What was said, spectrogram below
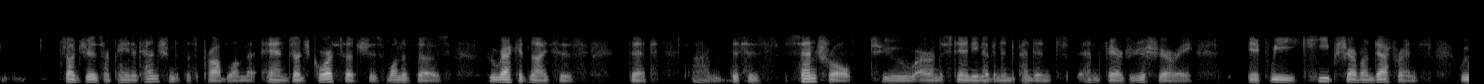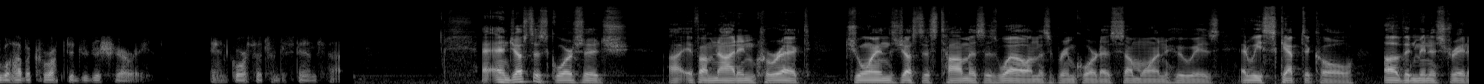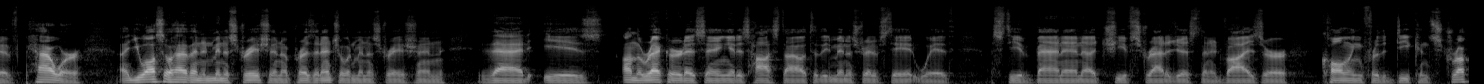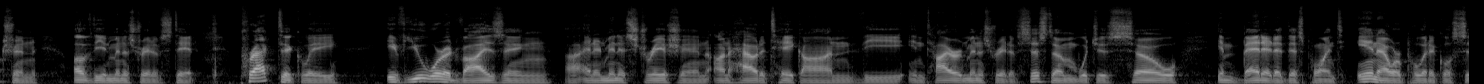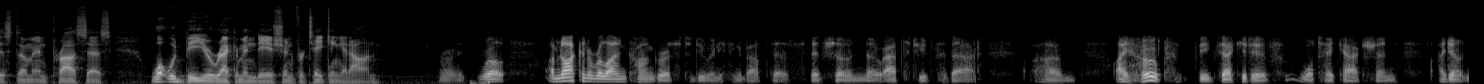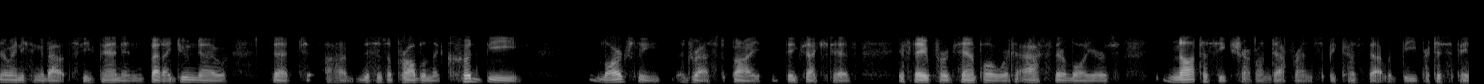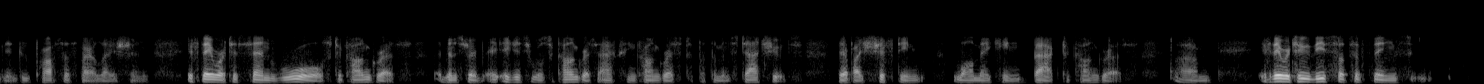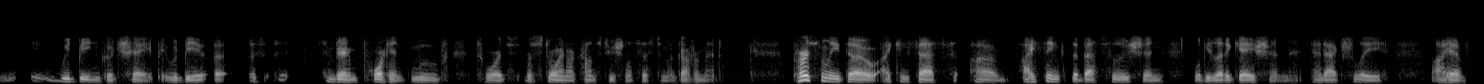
judges are paying attention to this problem, and Judge Gorsuch is one of those who recognizes that um, this is central to our understanding of an independent and fair judiciary, if we keep Chevron deference, we will have a corrupted judiciary. And Gorsuch understands that. And Justice Gorsuch, uh, if I'm not incorrect, joins Justice Thomas as well on the Supreme Court as someone who is at least skeptical of administrative power. Uh, you also have an administration, a presidential administration, that is on the record as saying it is hostile to the administrative state with Steve Bannon, a chief strategist and advisor, calling for the deconstruction of the administrative state. Practically, if you were advising uh, an administration on how to take on the entire administrative system, which is so embedded at this point in our political system and process, what would be your recommendation for taking it on? Right. Well, I'm not going to rely on Congress to do anything about this. They've shown no aptitude for that. Um, I hope the executive will take action. I don't know anything about Steve Bannon, but I do know that uh, this is a problem that could be largely addressed by the executive if they, for example, were to ask their lawyers not to seek Chevron deference because that would be participating in due process violation. If they were to send rules to Congress, administrative agency rules to Congress, asking Congress to put them in statutes, thereby shifting lawmaking back to Congress. Um, if they were to do these sorts of things, we'd be in good shape. It would be a, a, a very important move towards restoring our constitutional system of government. Personally, though, I confess uh, I think the best solution will be litigation. And actually, I have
